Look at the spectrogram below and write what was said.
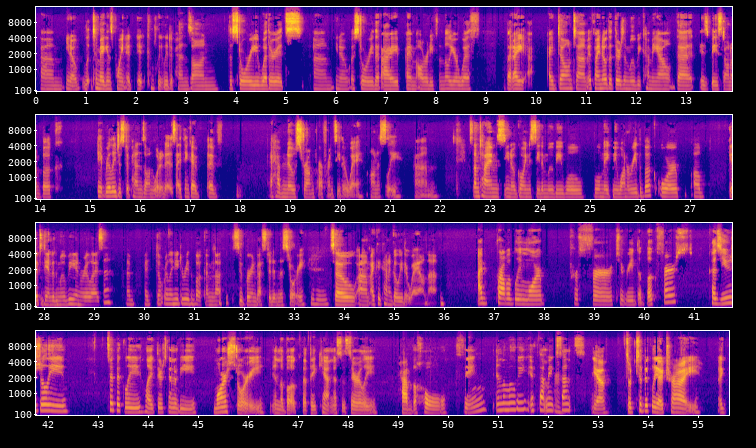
um, you know, to Megan's point, it it completely depends on the story, whether it's um, you know a story that I I'm already familiar with, but I I don't um, if I know that there's a movie coming out that is based on a book, it really just depends on what it is. I think I've I've I have no strong preference either way, honestly. Um, sometimes, you know, going to see the movie will will make me want to read the book, or I'll get to the end of the movie and realize, eh, I, I don't really need to read the book. I'm not super invested in this story. Mm-hmm. So um, I could kind of go either way on that. I probably more prefer to read the book first because usually typically like there's going to be more story in the book that they can't necessarily have the whole thing in the movie if that makes Mm. sense Yeah. so typically i try I,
